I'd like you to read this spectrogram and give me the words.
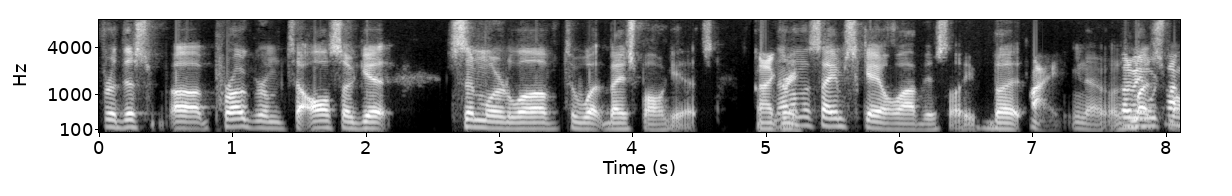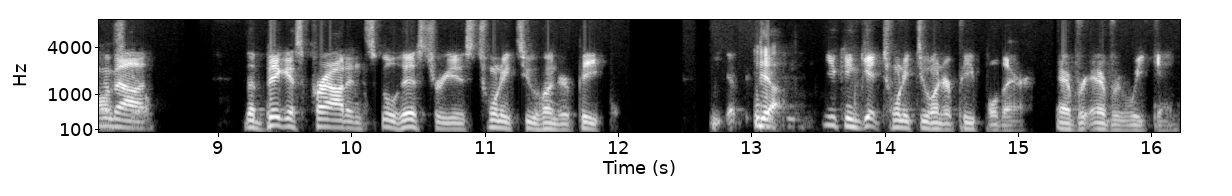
for this uh, program to also get similar love to what baseball gets. I Not agree. on the same scale, obviously, but right. you know, But I mean, we're talking about scale. the biggest crowd in school history is 2,200 people. Yeah. You can get 2,200 people there every every weekend.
